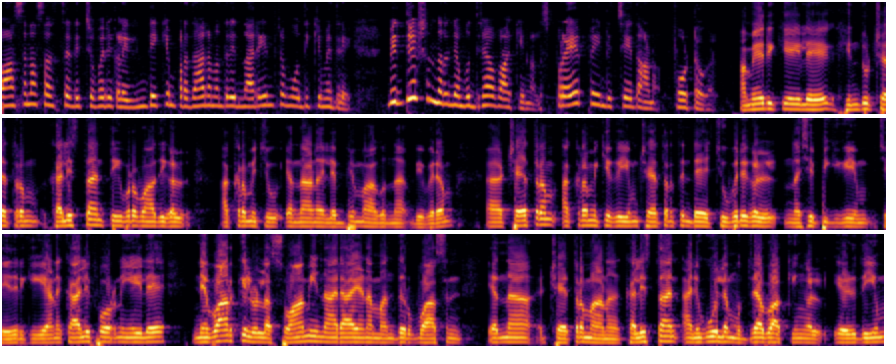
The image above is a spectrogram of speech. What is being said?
വാസന സംസ്ഥയുടെ ചുവരുകളിൽ ഇന്ത്യയ്ക്കും പ്രധാനമന്ത്രി നരേന്ദ്രമോദിക്കുമെതിരെ വിദ്വേഷം നിറഞ്ഞ മുദ്രാവാക്യങ്ങൾ സ്പ്രേ പെയിന്റ് ചെയ്താണ് ഫോട്ടോകൾ. അമേരിക്കയിലെ ഹിന്ദുക്ഷേത്രം ഖലിസ്ഥാൻ തീവ്രവാദികൾ ആക്രമിച്ചു എന്നാണ് ലഭ്യമാകുന്ന വിവരം. ക്ഷേത്രം ആക്രമിക്കുകയും ക്ഷേത്രത്തിന്റെ ചുവരുകൾ നശിപ്പിക്കുകയും ചെയ്തിരിക്കുകയാണ്. കാലിഫോർണിയയിലെ നെവാർക്കിലുള്ള സ്വാമി നാരായണ മന്ദിർ വാസൻ എന്ന ക്ഷേത്രമാണ് ഖലിസ്ഥാൻ അനുകൂല മുദ്രാവാക്യങ്ങൾ എഴുതിയും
